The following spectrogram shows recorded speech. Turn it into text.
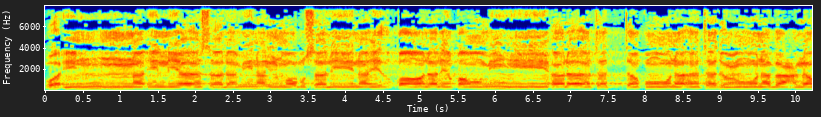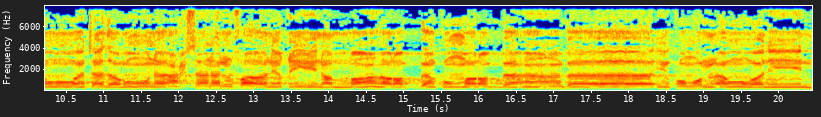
وان الياس لمن المرسلين اذ قال لقومه الا تتقون اتدعون بعلا وتذرون احسن الخالقين الله ربكم ورب ابائكم الاولين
